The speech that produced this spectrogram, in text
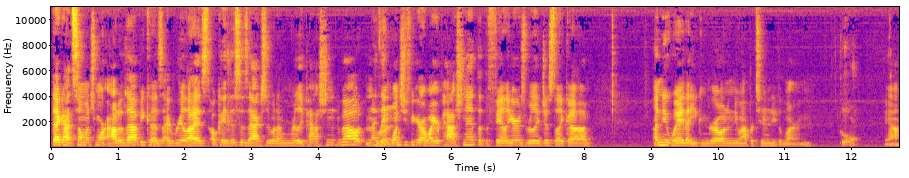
that got so much more out of that because I realized, okay, this is actually what I'm really passionate about. And I think Right. once you figure out why you're passionate, that the failure is really just like a a new way that you can grow and a new opportunity to learn. Cool. Yeah.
